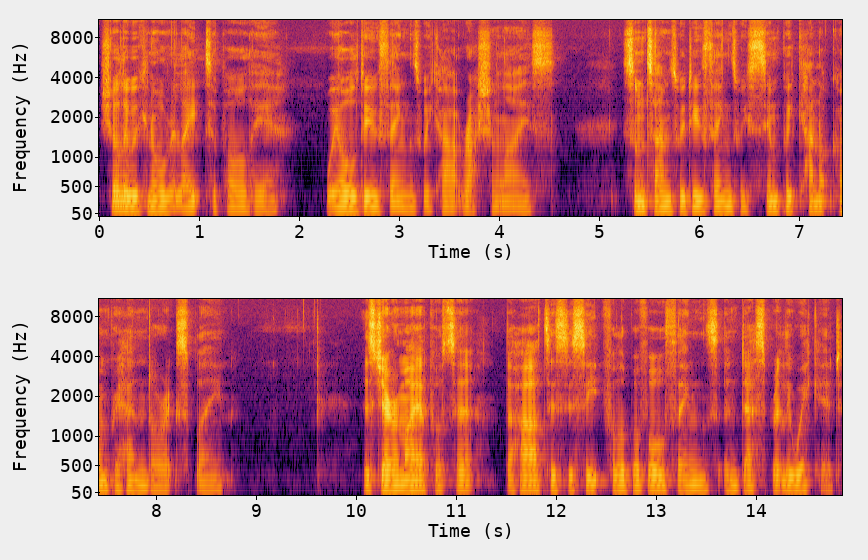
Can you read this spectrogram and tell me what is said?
Surely we can all relate to Paul here. We all do things we can't rationalize. Sometimes we do things we simply cannot comprehend or explain. As Jeremiah put it, the heart is deceitful above all things and desperately wicked.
